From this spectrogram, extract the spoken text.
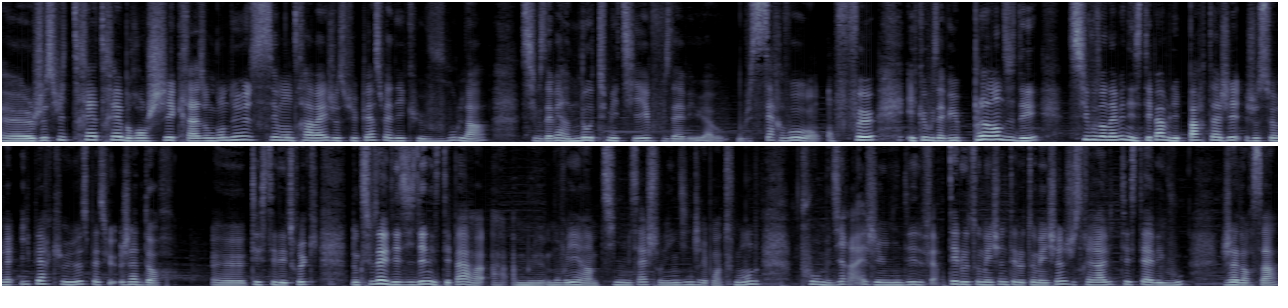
Euh, je suis très très branchée création de contenu, c'est mon travail. Je suis persuadée que vous là, si vous avez un autre métier, vous avez eu le cerveau en, feu et que vous avez eu plein d'idées, si vous en avez, n'hésitez pas à me les partager. Je serais hyper curieuse parce que j'adore euh, tester des trucs. Donc si vous avez des idées, n'hésitez pas à, m'envoyer un petit message sur LinkedIn, je réponds à tout le monde, pour me dire ah, j'ai une idée de faire telle automation, telle automation. Je serais ravie de tester avec vous. J'adore ça.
